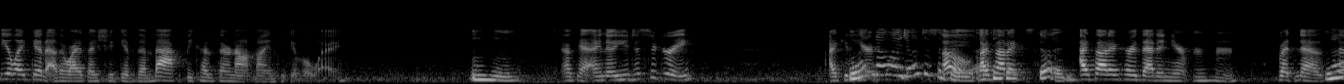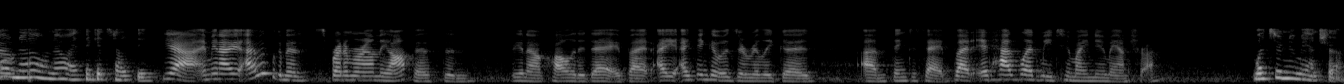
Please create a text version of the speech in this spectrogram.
feel like it. Otherwise, I should give them back because they're not mine to give away. Mm-hmm. Okay, I know you disagree. I can well, hear. No, I don't disagree. Oh, I, I thought it's good. I thought I heard that in your mm-hmm. But no. No, so, no, no. I think it's healthy. Yeah, I mean, I, I was gonna spread them around the office and you know call it a day, but I, I think it was a really good um, thing to say. But it has led me to my new mantra. What's your new mantra?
